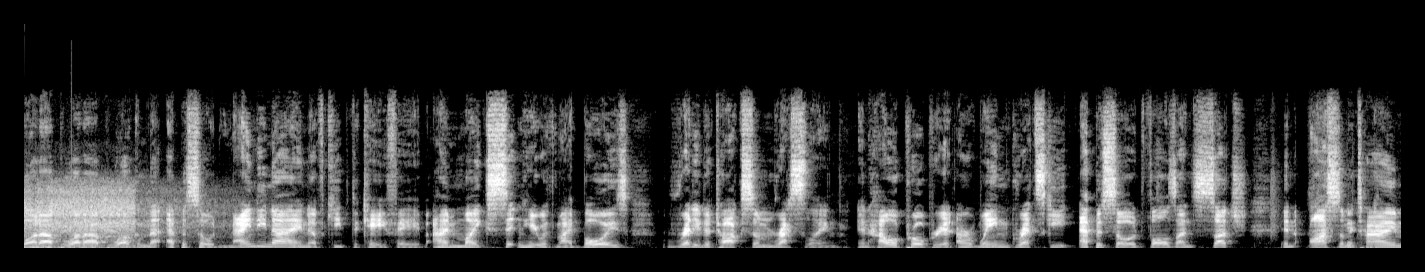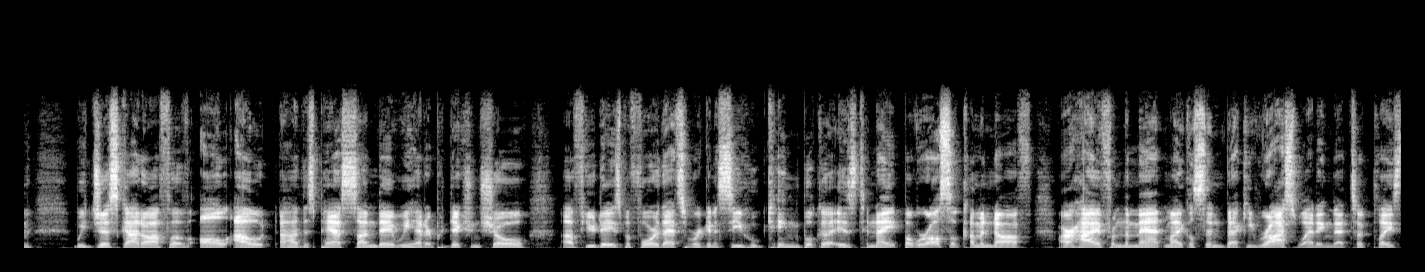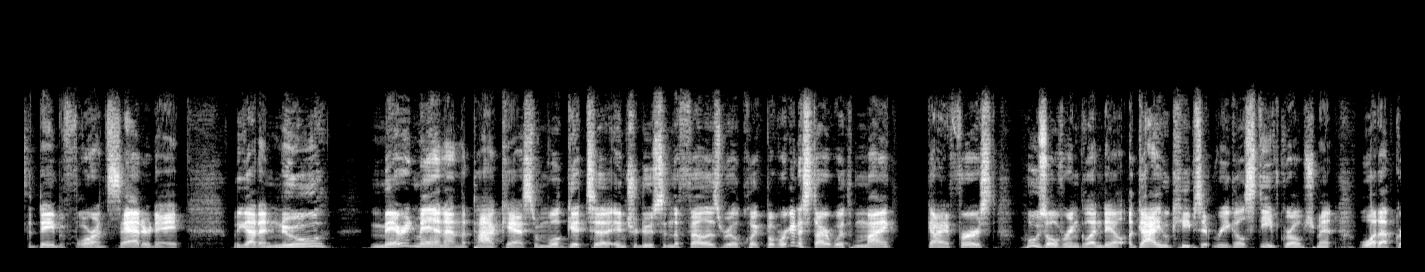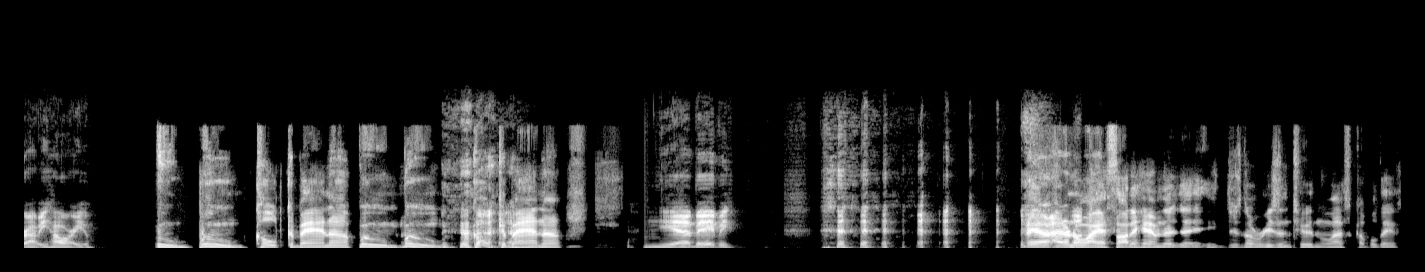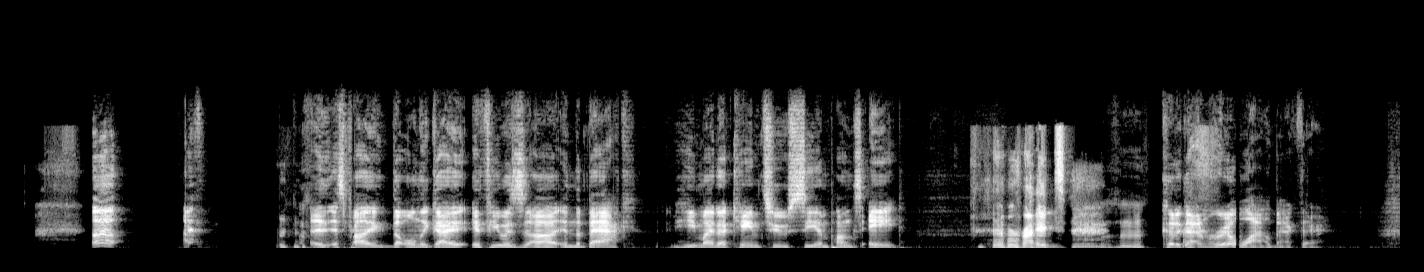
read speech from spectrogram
What up, what up? Welcome to episode 99 of Keep the Kayfabe. I'm Mike, sitting here with my boys, ready to talk some wrestling. And how appropriate our Wayne Gretzky episode falls on such an awesome time. we just got off of All Out uh, this past Sunday. We had our prediction show a few days before that, so we're going to see who King Booker is tonight. But we're also coming off our high from the Matt Michelson Becky Ross wedding that took place the day before on Saturday. We got a new married man on the podcast, and we'll get to introducing the fellas real quick. But we're going to start with my guy first, who's over in Glendale, a guy who keeps it regal, Steve Grobschmidt. What up, Grabby? How are you? Boom, boom, Colt Cabana. Boom, boom, Colt Cabana. Yeah, baby. I, I don't know uh, why I thought of him. There- there- There's no reason to in the last couple days. Well, it's probably the only guy. If he was uh, in the back, he might have came to CM Punk's aid. right. Could have gotten real wild back there.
